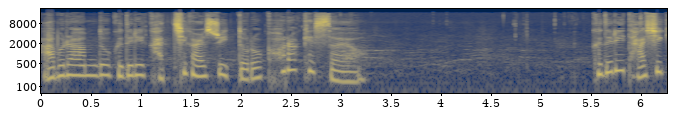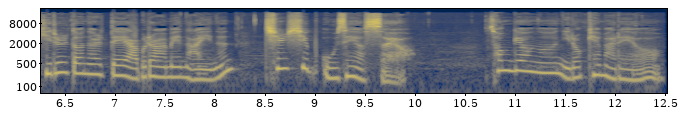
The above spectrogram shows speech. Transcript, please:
아브라함도 그들이 같이 갈 수 있도록 허락했어요. 그들이 다시 길을 떠날 때 아브라함의 나이는 75세였어요. 성경은 이렇게 말해요.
